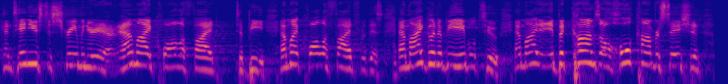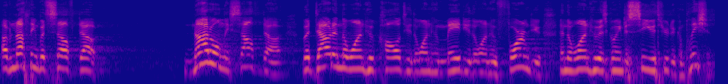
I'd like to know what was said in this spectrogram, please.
continues to scream in your ear Am I qualified to be? Am I qualified for this? Am I going to be able to? Am I? It becomes a whole conversation of nothing but self doubt. Not only self doubt, but doubt in the one who called you, the one who made you, the one who formed you, and the one who is going to see you through to completion.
